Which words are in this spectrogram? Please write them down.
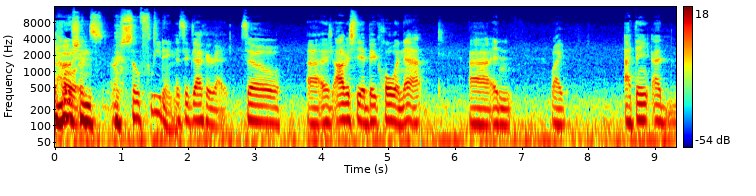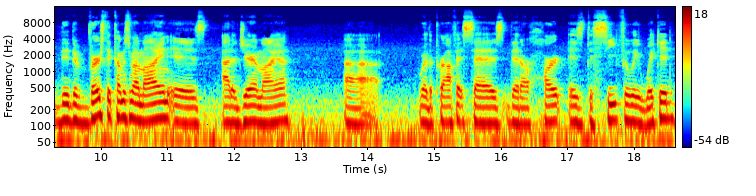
Emotions are so fleeting. That's exactly right. So uh, there's obviously a big hole in that, uh, and like I think uh, the the verse that comes to my mind is out of Jeremiah, uh, where the prophet says that our heart is deceitfully wicked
